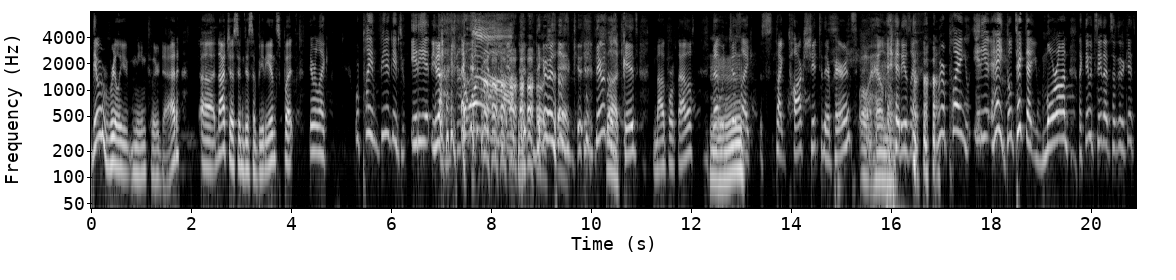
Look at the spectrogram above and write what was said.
they were really mean to their dad. Uh, not just in disobedience, but they were like, "We're playing video games, you idiot!" You know, like, they oh, were those kids, they were those kids malportados that would just mm-hmm. like like talk shit to their parents. Oh hell no! And he was like, "We were playing, you idiot! Hey, don't take that, you moron!" Like they would say that to the kids.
